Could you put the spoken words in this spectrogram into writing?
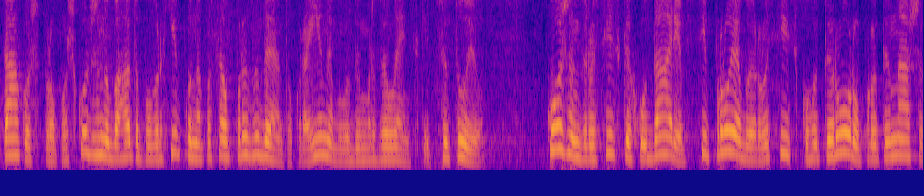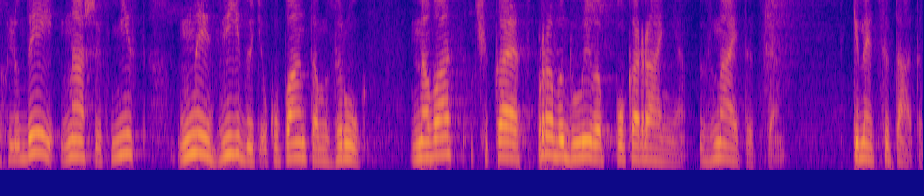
Також про пошкоджену багатоповерхівку написав президент України Володимир Зеленський. Цитую. Кожен з російських ударів, всі прояви російського терору проти наших людей, наших міст не зійдуть окупантам з рук. На вас чекає справедливе покарання. Знайте це. Кінець цитати.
